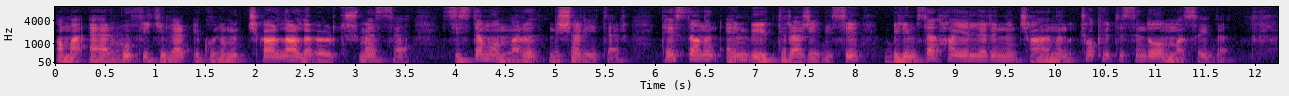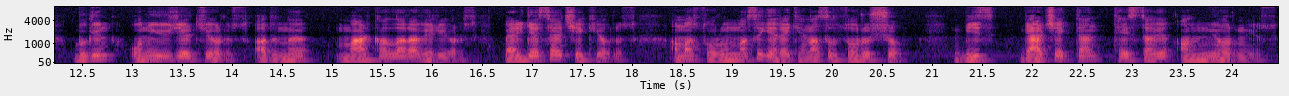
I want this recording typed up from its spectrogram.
ama eğer bu fikirler ekonomik çıkarlarla örtüşmezse sistem onları dışarı iter. Tesla'nın en büyük trajedisi bilimsel hayallerinin çağının çok ötesinde olmasıydı. Bugün onu yüceltiyoruz, adını markalara veriyoruz, belgesel çekiyoruz. Ama sorulması gereken asıl soru şu. Biz gerçekten Tesla'yı anlıyor muyuz?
